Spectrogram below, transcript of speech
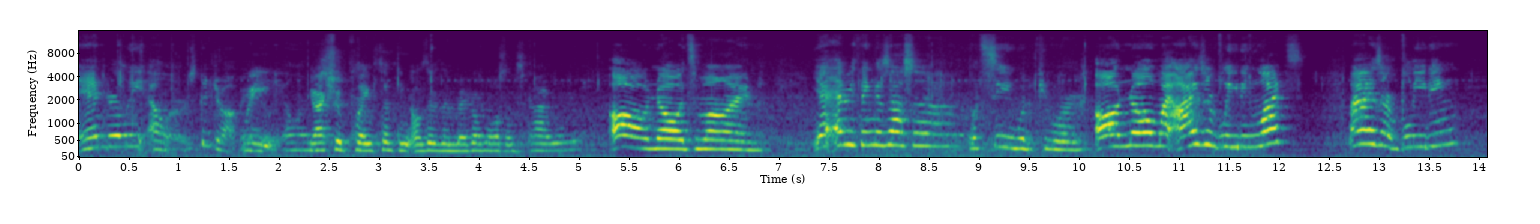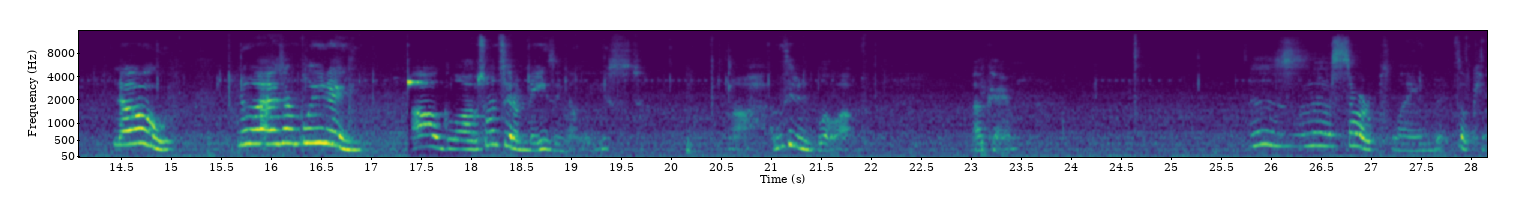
Anderly Ellers. Good job, Wait, Ellers. you're actually playing something other than Mega Walls and Skywars? Oh, no, it's mine. Yeah, everything is awesome. Let's see what people are. Oh no, my eyes are bleeding. What? My eyes aren't bleeding. No. No, my eyes aren't bleeding. Oh, Glob. Someone said amazing at least. Oh, at least it didn't blow up. Okay. This is, this is sort of plain, but it's okay.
